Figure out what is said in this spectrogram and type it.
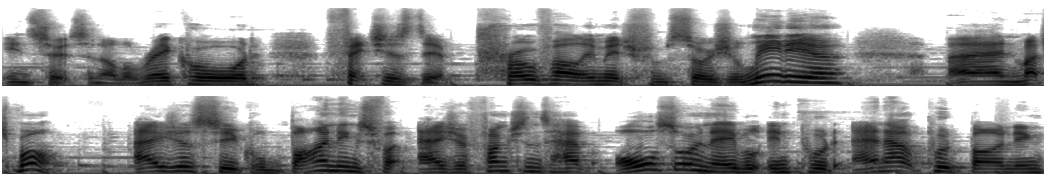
inserts another record, fetches their profile image from social media, and much more. Azure SQL bindings for Azure Functions have also enabled input and output binding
